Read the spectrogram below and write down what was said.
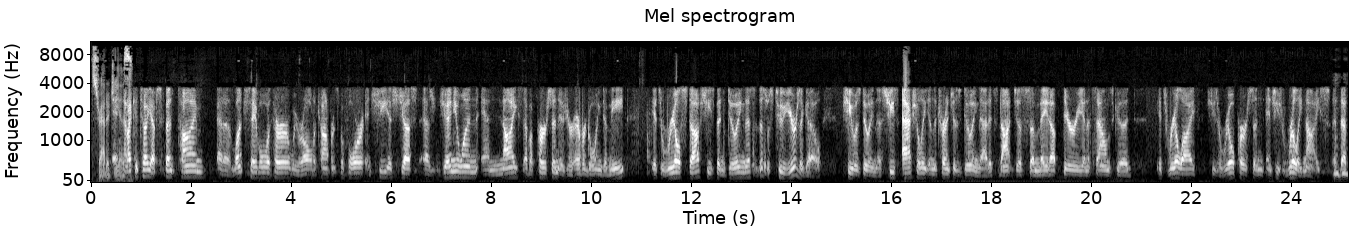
strategy is. And I can tell you, I've spent time at a lunch table with her. We were all at a conference before, and she is just as genuine and nice of a person as you're ever going to meet. It's real stuff. She's been doing this. This was two years ago she was doing this. She's actually in the trenches doing that. It's not just some made up theory and it sounds good. It's real life. She's a real person and she's really nice. Mm-hmm. That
